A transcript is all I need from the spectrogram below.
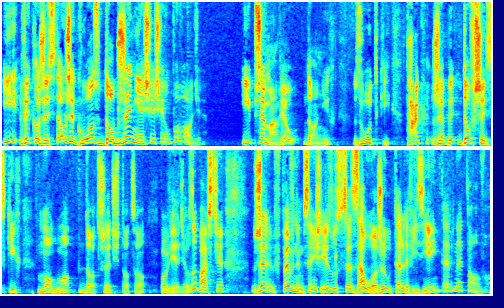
i wykorzystał, że głos dobrze niesie się po wodzie. I przemawiał do nich z łódki, tak, żeby do wszystkich mogło dotrzeć to, co powiedział. Zobaczcie, że w pewnym sensie Jezus se założył telewizję internetową,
